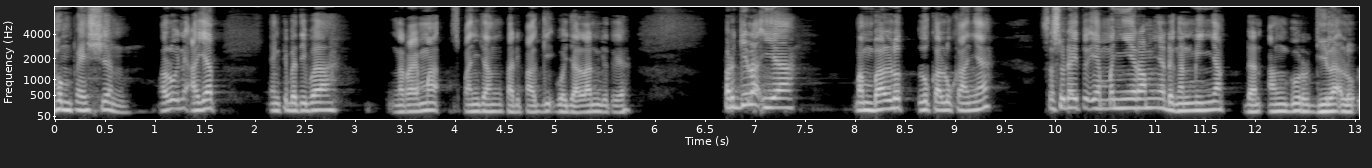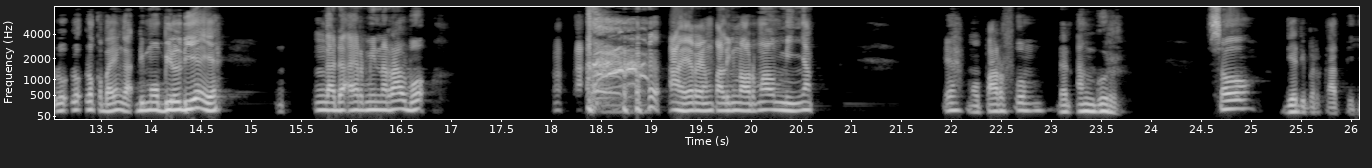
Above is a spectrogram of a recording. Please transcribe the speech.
compassion. Lalu ini ayat yang tiba-tiba ngerema sepanjang tadi pagi gue jalan gitu ya. Pergilah ia membalut luka-lukanya. Sesudah itu ia menyiramnya dengan minyak dan anggur gila. Lu, lu, lu, lu kebayang nggak di mobil dia ya? Nggak ada air mineral, Bo. air yang paling normal minyak. Ya, mau parfum dan anggur. So, dia diberkati.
